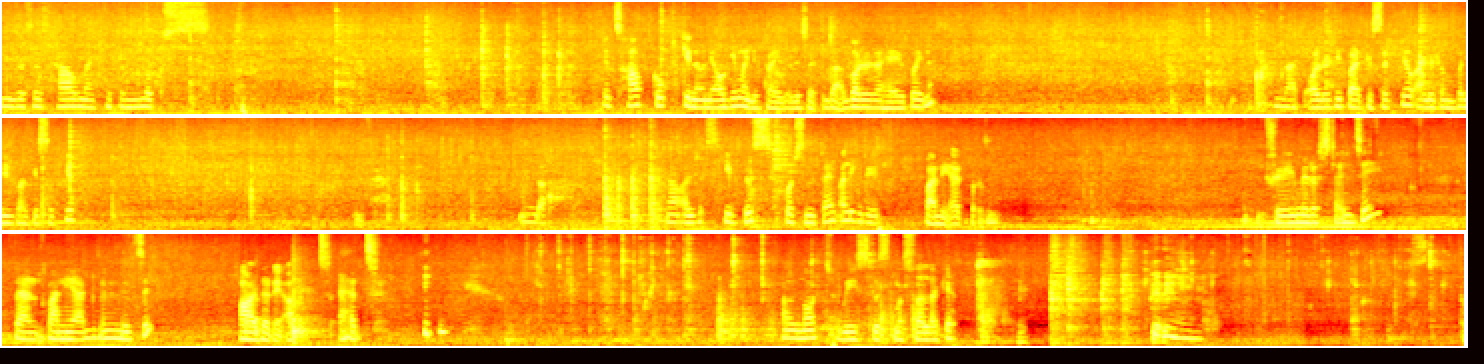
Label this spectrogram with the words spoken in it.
Is how my chicken looks. It's half cooked किनभने अघि मैले फ्राई गरेर गरेर राखेको होइन। भात अलरेडी पाकिसक्यो आलुदम पनि पाकिसक्यो ल। Now I'll just keep this for some time. अलिकति पानी एड गरौँ फेरि मेरो स्टाइल चाहिँ प्यान पानी एड गर्ने चाहिँ order add I'll not waste this क्या?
